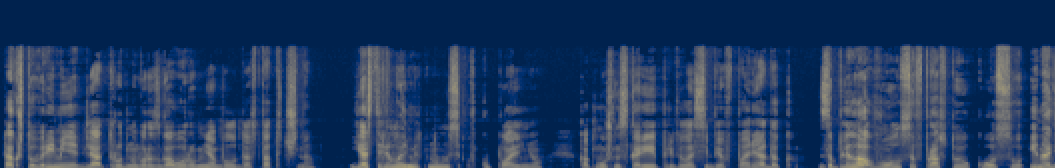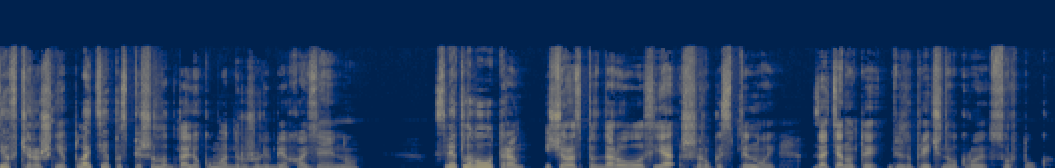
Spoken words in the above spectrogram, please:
так что времени для трудного разговора у меня было достаточно. Я стрелой метнулась в купальню, как можно скорее привела себя в порядок, заплела волосы в простую косу и, надев вчерашнее платье, поспешила к далекому от дружелюбия хозяину. «Светлого утра!» – еще раз поздоровалась я с широкой спиной, затянутой безупречного кроя суртук.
